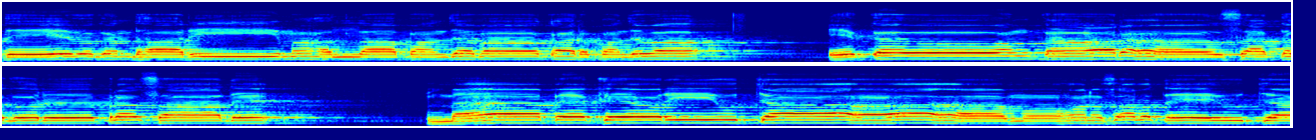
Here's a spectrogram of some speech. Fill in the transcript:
ਦੇਵ ਗੰਧਾਰੀ ਮਹੱਲਾ ਪੰਜਵਾ, ਘਰ ਪੰਜਵਾ। ਇਕ ਓੰਕਾਰ ਸਤਿਗੁਰ ਪ੍ਰਸਾਦ ਮੈਂ ਪੇਖਿਓਰੀ ਉੱਚਾ, ਮੋਹਨ ਸਭ ਤੇ ਉੱਚਾ।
